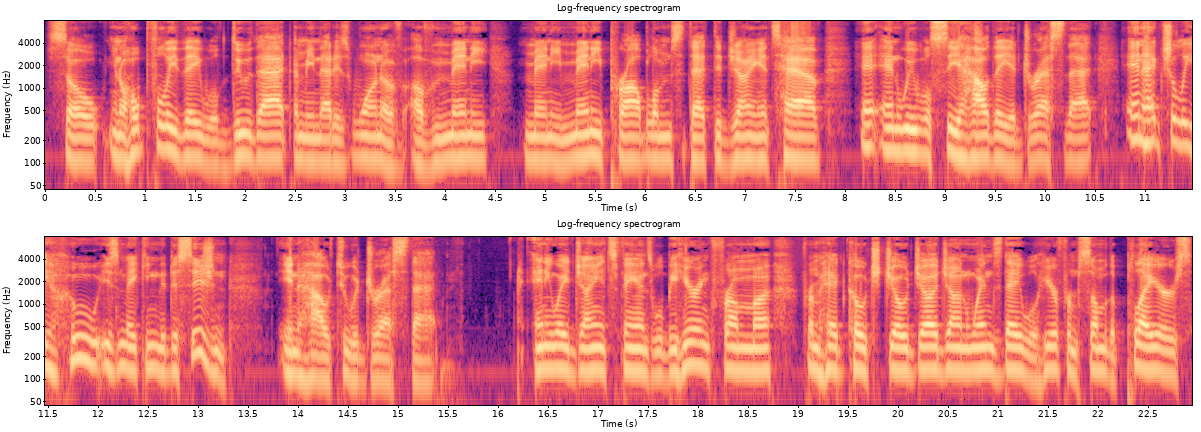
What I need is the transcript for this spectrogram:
So, you know, hopefully they will do that. I mean, that is one of, of many many, many problems that the Giants have, and we will see how they address that, and actually who is making the decision in how to address that. Anyway, Giants fans, we'll be hearing from uh, from head coach Joe Judge on Wednesday. We'll hear from some of the players.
